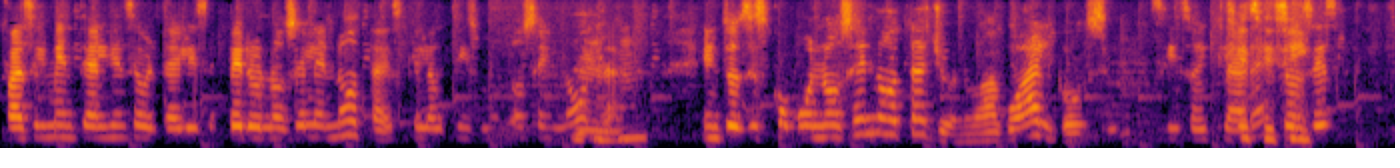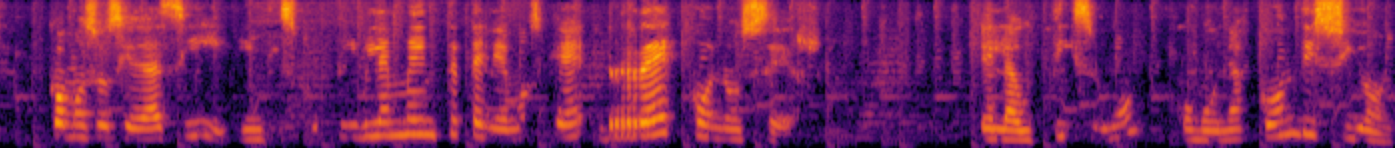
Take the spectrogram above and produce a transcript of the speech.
fácilmente alguien se vuelve y le dice, pero no se le nota, es que el autismo no se nota. Entonces, como no se nota, yo no hago algo, ¿sí? ¿Sí soy clara? entonces, como sociedad sí, indiscutiblemente tenemos que reconocer el autismo como una condición,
